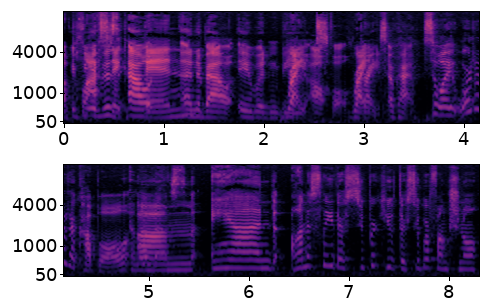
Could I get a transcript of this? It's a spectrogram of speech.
a plastic if it's out bin and about, it wouldn't be Right, awful. right. Okay. So I ordered a couple. Love this. um, And honestly, they're super cute. They're super functional.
